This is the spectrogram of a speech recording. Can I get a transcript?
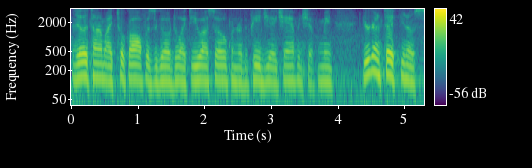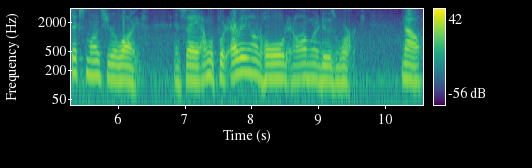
And the other time I took off was to go to like the U.S. Open or the PGA Championship. I mean, you're going to take you know six months of your life and say I'm going to put everything on hold and all I'm going to do is work. Now,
